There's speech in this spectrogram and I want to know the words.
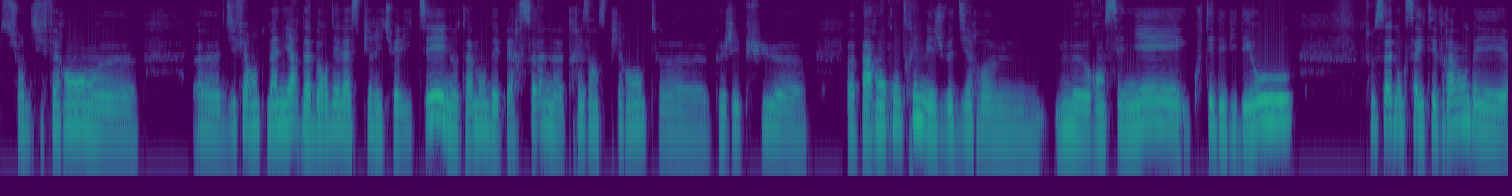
sur différents, euh, différentes manières d'aborder la spiritualité, et notamment des personnes très inspirantes que j'ai pu, pas rencontrer, mais je veux dire, me renseigner, écouter des vidéos, tout ça. Donc, ça a été vraiment des,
